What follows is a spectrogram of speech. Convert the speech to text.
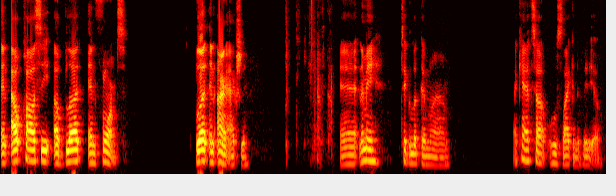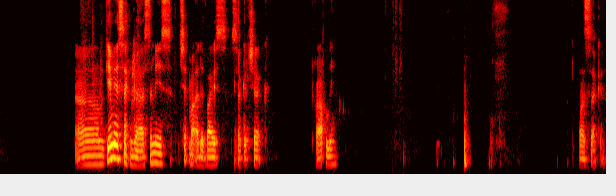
and out policy of blood and forms. Blood and iron, actually. And let me take a look at my. Um, I can't tell who's liking the video. Um, give me a second, guys. Let me check my device so I can check properly. One second.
